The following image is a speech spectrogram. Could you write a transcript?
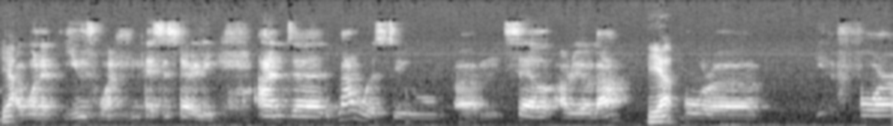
Yeah. I want to use one necessarily, and uh, the plan was to um, sell Areola Yeah, for four uh, uh,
